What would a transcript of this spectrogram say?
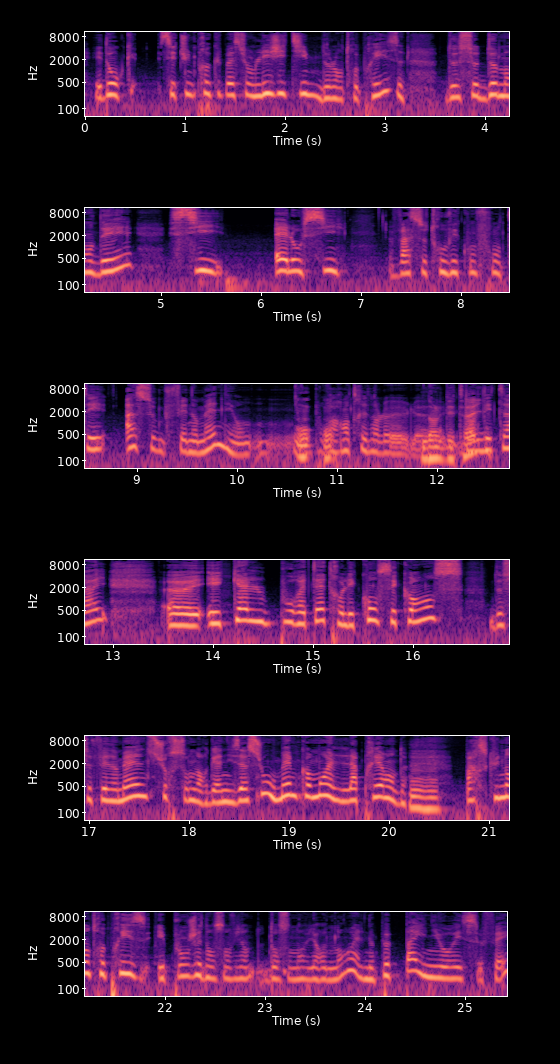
et donc, c'est une préoccupation légitime de l'entreprise de se demander si elle aussi va se trouver confrontée à ce phénomène et on, pourra rentrer dans le, dans le détail, euh, et quelles pourraient être les conséquences de ce phénomène sur son organisation ou même comment elle l'appréhende? Mmh parce qu'une entreprise est plongée dans son, dans son environnement, elle ne peut pas ignorer ce fait.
